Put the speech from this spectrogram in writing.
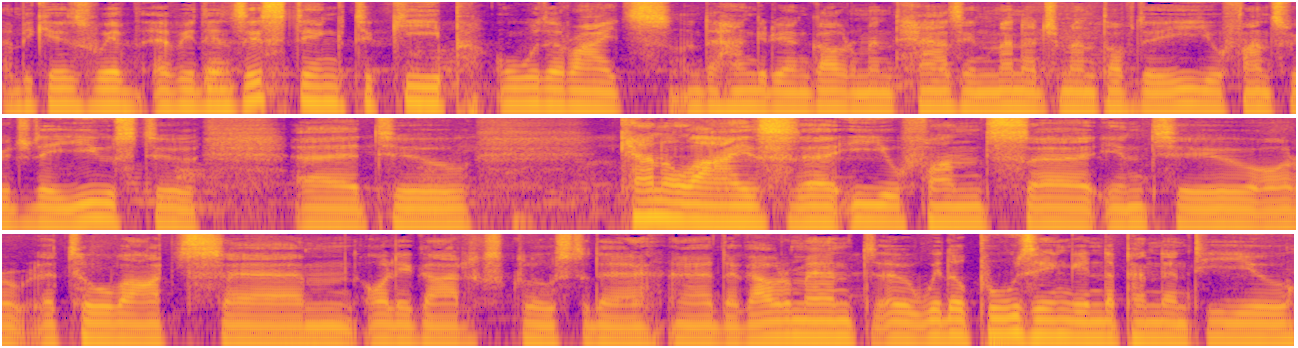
uh, because with, uh, with insisting to keep all the rights the Hungarian government has in management of the EU funds, which they use to, uh, to canalize uh, EU funds uh, into or towards um, oligarchs close to the uh, the government, with opposing independent EU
